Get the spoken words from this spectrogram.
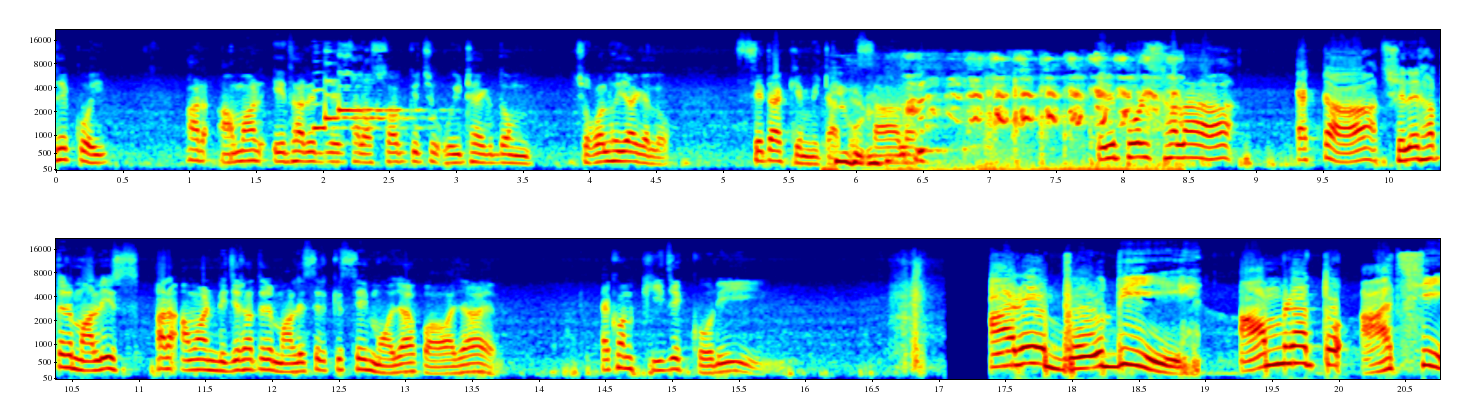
যে কই? আর আমার এধারে যে শালা সব কিছু ওইটা একদম জল হইয়া গেল সেটা কেমিটা শালা? এরপর শালা একটা ছেলের হাতের মালিশ আর আমার নিজের হাতের মালিশের কি সেই মজা পাওয়া যায়? এখন কি যে করি? আরে বৌদি, আমরা তো আছি।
